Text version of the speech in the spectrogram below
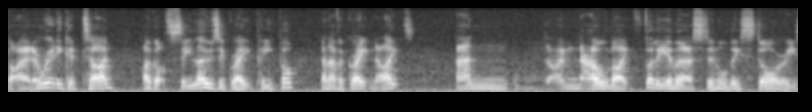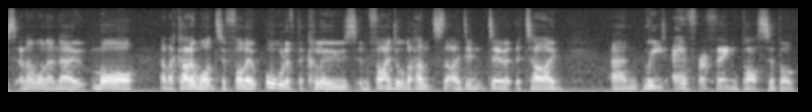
But I had a really good time. I got to see loads of great people and have a great night. And I'm now like fully immersed in all these stories, and I want to know more. And I kind of want to follow all of the clues and find all the hunts that I didn't do at the time, and read everything possible.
